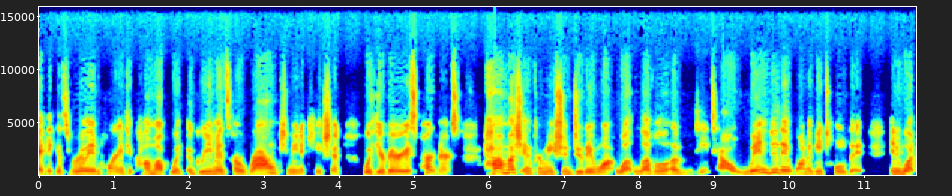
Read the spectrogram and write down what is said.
I think it's really important to come up with agreements around communication with your various partners. How much information do they want? What level mm-hmm. of detail? When do they want to be told it? In what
